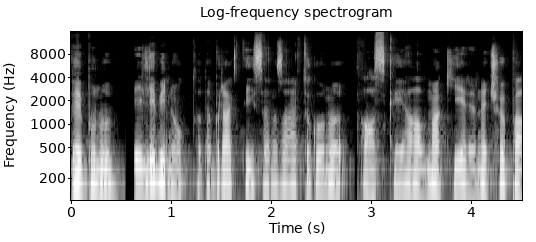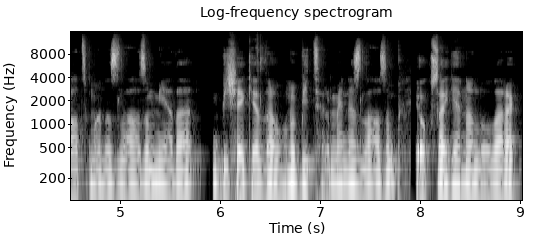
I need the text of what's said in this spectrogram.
ve bunu belli bir noktada bıraktıysanız artık onu askıya almak yerine çöpe atmanız lazım ya da bir şekilde onu bitirmeniz lazım. Yoksa genel olarak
